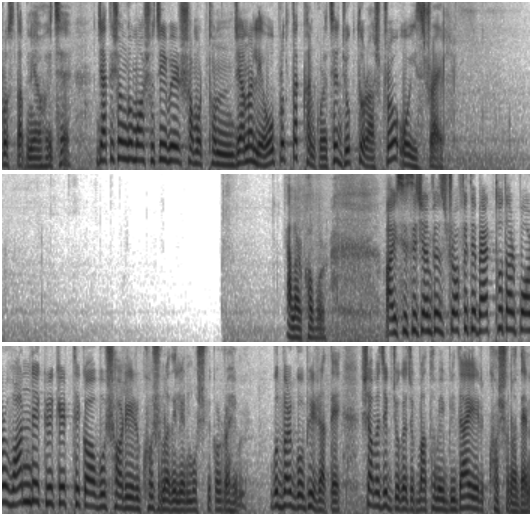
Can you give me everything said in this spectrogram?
প্রস্তাব নেওয়া হয়েছে। জাতিসংঘ মহাসচিবের সমর্থন জানালেও প্রত্যাখ্যান করেছে যুক্তরাষ্ট্র ও ইসরায়েল। খেলার খবর। আইসিসি চ্যাম্পিয়ন্স ট্রফিতে ব্যর্থতার পর ওয়ানডে ক্রিকেট থেকে অবসরের ঘোষণা দিলেন মুশফিকুর রহিম। বুধবার গভীর রাতে সামাজিক যোগাযোগ মাধ্যমে বিদায়ের ঘোষণা দেন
